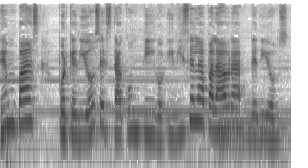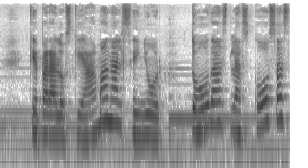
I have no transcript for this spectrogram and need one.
Ten paz porque Dios está contigo y dice la palabra de Dios que para los que aman al Señor, todas las cosas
